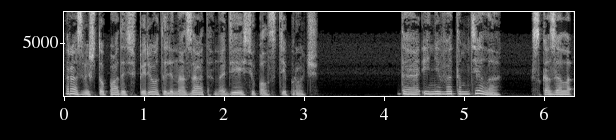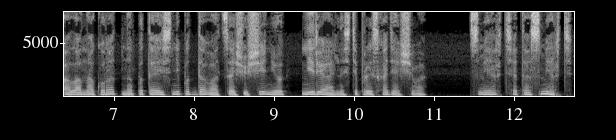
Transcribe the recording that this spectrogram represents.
разве что падать вперед или назад, надеясь уползти прочь. «Да и не в этом дело», — сказала Алана аккуратно, пытаясь не поддаваться ощущению нереальности происходящего. «Смерть — это смерть».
